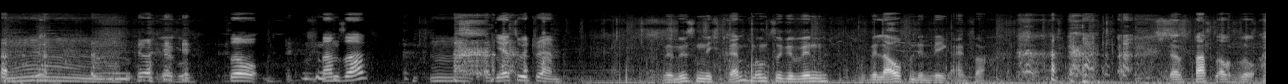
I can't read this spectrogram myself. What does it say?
Mm. So, thumbs up. Mm, yes, we tramp. Wir müssen nicht trampen, um zu gewinnen. Wir laufen den Weg einfach. Das passt auch so.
